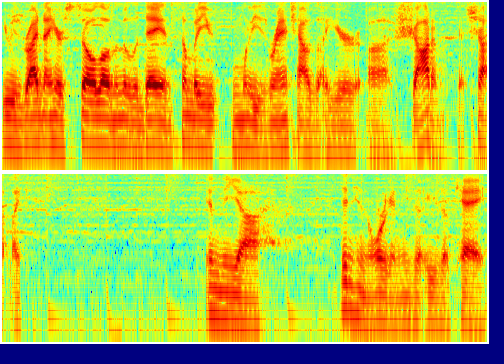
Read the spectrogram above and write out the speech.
He was riding out here solo in the middle of the day and somebody from one of these ranch houses out here uh, shot him. Got shot like in the, uh, didn't hit an organ, he's, he's okay.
